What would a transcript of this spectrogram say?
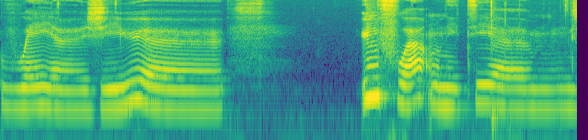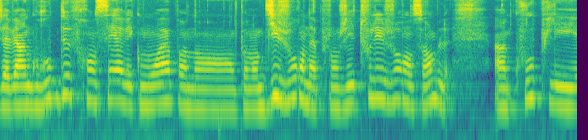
Ouais, euh, j'ai eu euh, une fois, on était, euh, j'avais un groupe de Français avec moi pendant pendant dix jours. On a plongé tous les jours ensemble, un couple et,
